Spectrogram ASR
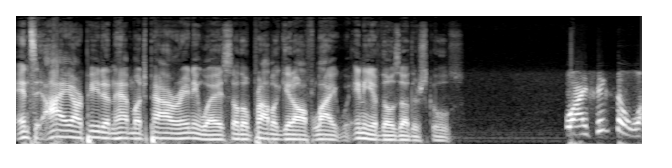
and IARP doesn't have much power anyway, so they'll probably get off light with any of those other schools? Well, I think the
